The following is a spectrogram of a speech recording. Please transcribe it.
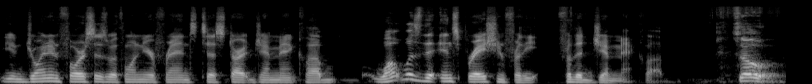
you joining forces with one of your friends to start gem mint club what was the inspiration for the for the gem mint club so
